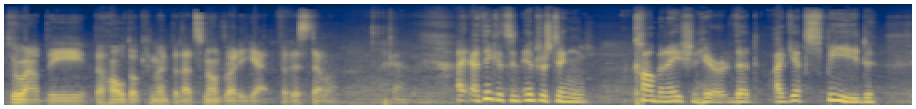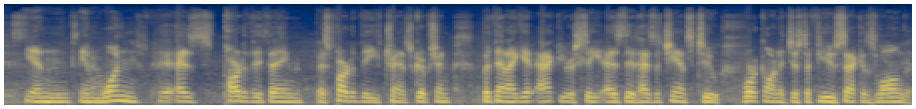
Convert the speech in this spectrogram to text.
throughout the the whole document. But that's not ready yet for this demo. Okay, I, I think it's an interesting combination here that I get speed in in one as part of the thing as part of the transcription but then i get accuracy as it has a chance to work on it just a few seconds longer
